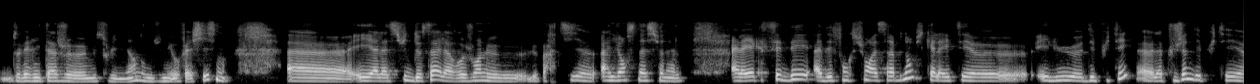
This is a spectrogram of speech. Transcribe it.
de l'héritage mussolinien, donc du néofascisme. Euh, et à la suite de ça, elle a rejoint le, le parti euh, Alliance nationale. Elle a accédé à des fonctions assez rapidement puisqu'elle a été euh, élue députée, la plus jeune députée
